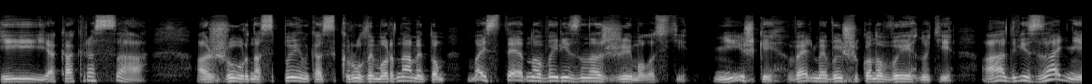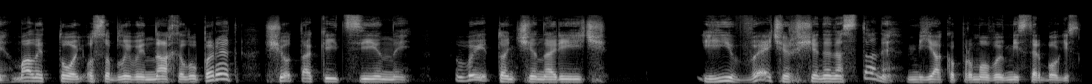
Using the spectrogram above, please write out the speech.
І яка краса! Ажурна спинка з круглим орнаментом майстерно вирізана з жимолості. Ніжки вельми вишукано вигнуті, а дві задні мали той особливий нахил уперед, що такий цінний. Витончена річ. І вечір ще не настане, м'яко промовив містер Богіс,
